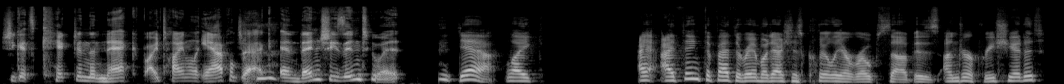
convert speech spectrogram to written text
she gets kicked in the neck by Tiny Applejack, and then she's into it. Yeah, like I I think the fact that Rainbow Dash is clearly a rope sub is underappreciated. Uh,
